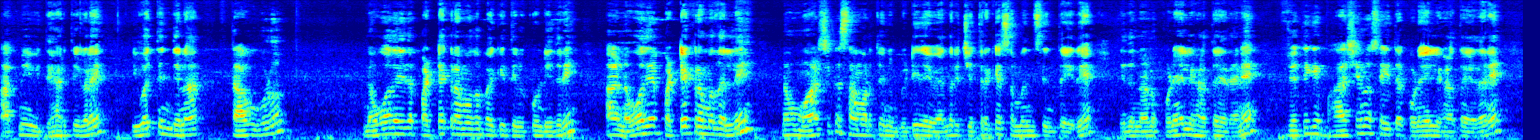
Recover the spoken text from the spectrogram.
ಆತ್ಮೀಯ ವಿದ್ಯಾರ್ಥಿಗಳೇ, ಇವತ್ತಿನ ದಿನ ತಾವುಗಳು ನವೋದಯದ ಪಠ್ಯಕ್ರಮದ ಬಗ್ಗೆ ತಿಳ್ಕೊಂಡಿದ್ರಿ ಆ ನವೋದಯ ಪಠ್ಯಕ್ರಮದಲ್ಲಿ ನಾವು ಮಾನಸಿಕ ಸಾಮರ್ಥ್ಯವನ್ನು ಬಿಟ್ಟಿದ್ದೇವೆ. ಅಂದರೆ ಚಿತ್ರಕ್ಕೆ ಸಂಬಂಧಿಸಿದಂತೆ ಇದೆ. ಇದು ನಾನು ಕೊನೆಯಲ್ಲಿ ಹೇಳ್ತಾ ಇದ್ದೇನೆ. ಜೊತೆಗೆ ಭಾಷೆನೂ ಸಹಿತ ಕೊನೆಯಲ್ಲಿ ಹೇಳ್ತಾ ಇದ್ದೇನೆ.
